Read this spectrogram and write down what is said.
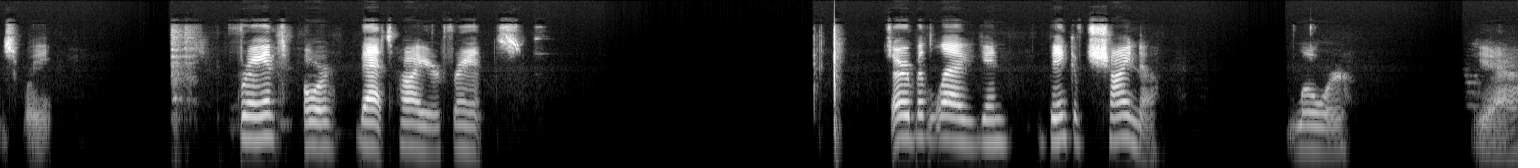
Just wait. France or that's higher, France. Sorry about the lag again. Bank of China. Lower. Yeah.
